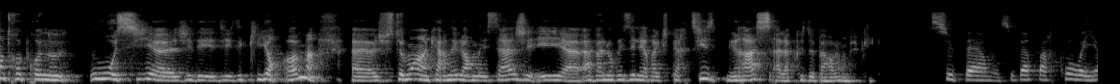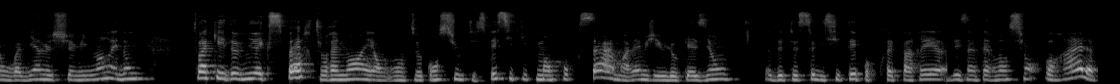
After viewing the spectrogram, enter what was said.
entrepreneurs ou aussi euh, j'ai des, clients hommes euh, justement à incarner leur message et à, valoriser leur expertise grâce à la prise de parole en public. Super, super parcours. Voyez, on voit bien le cheminement. Et donc, toi qui es devenue experte vraiment et on, te consulte spécifiquement pour ça, moi-même j'ai eu l'occasion de te solliciter pour préparer des interventions orales.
